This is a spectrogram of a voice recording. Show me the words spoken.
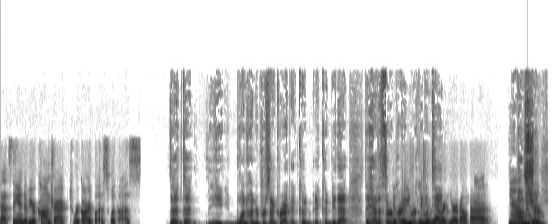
that's the end of your contract regardless with us. That that one hundred percent correct. It could it could be that they had a third party we, we would team. never hear about that. Yeah. no, we sure. wouldn't.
